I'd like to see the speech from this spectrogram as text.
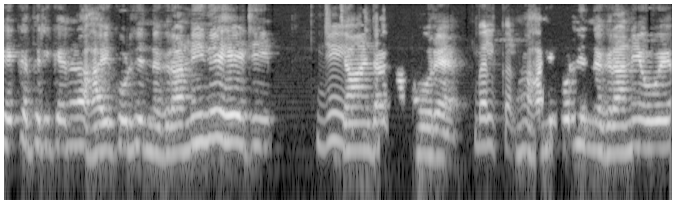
ਕਿ ਇੱਕ ਤਰੀਕੇ ਨਾਲ ਹਾਈ ਕੋਰਟ ਦੀ ਨਿਗਰਾਨੀ ਦੇ ਹੇਠ ਹੀ ਜੀ। ਜਾਂਚ ਦਾ ਕੰਮ ਹੋ ਰਿਹਾ ਹੈ। ਬਿਲਕੁਲ। ਹੁਣ ਹਾਈ ਕੋਰਟ ਦੀ ਨਿਗਰਾਨੀ ਹੋਵੇ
